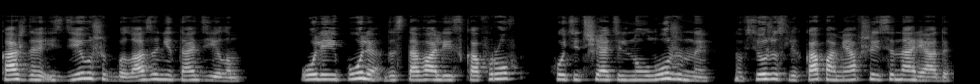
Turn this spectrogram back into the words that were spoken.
Каждая из девушек была занята делом. Оля и Поля доставали из кофров, хоть и тщательно уложенные, но все же слегка помявшиеся наряды,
